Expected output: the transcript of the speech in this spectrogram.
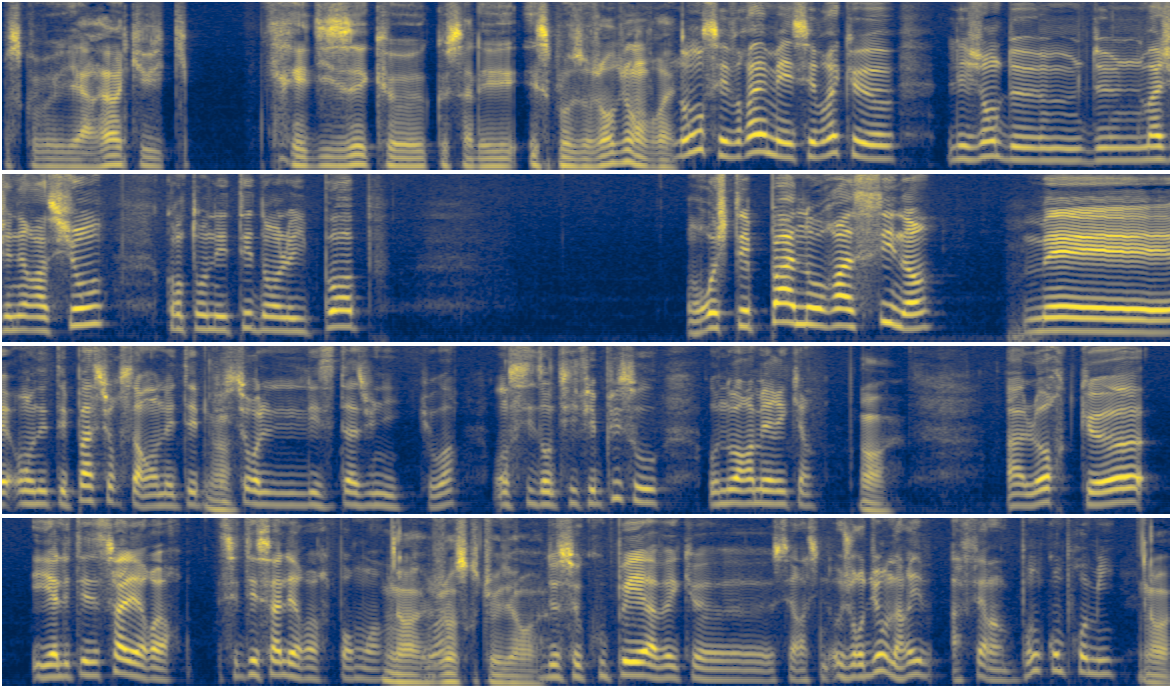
Parce qu'il n'y a rien qui, qui prédisait que, que ça allait exploser aujourd'hui en vrai. Non, c'est vrai, mais c'est vrai que les gens de, de ma génération, quand on était dans le hip-hop, on rejetait pas nos racines, hein, mais on n'était pas sur ça. On était plus Ouais. sur les États-Unis, tu vois. On s'identifiait plus aux, aux Noirs américains. Ouais, Alors que, et elle était ça l'erreur. C'était ça l'erreur pour moi. ouais je vois, vois ce que tu veux dire. Ouais. de se couper avec euh, ses racines. Aujourd'hui, on arrive à faire un bon compromis. Ouais.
